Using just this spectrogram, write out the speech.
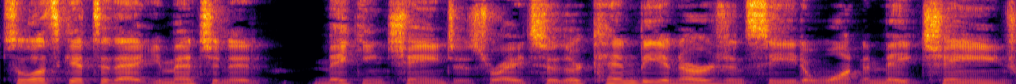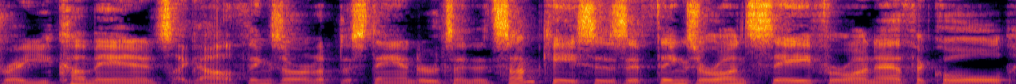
So let's get to that. You mentioned it, making changes, right? So there can be an urgency to want to make change, right? You come in and it's like, oh, things aren't up to standards. And in some cases, if things are unsafe or unethical,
